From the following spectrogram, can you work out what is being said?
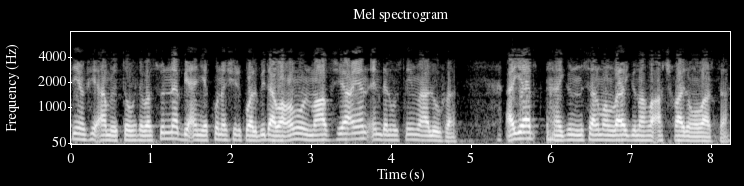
siyyən fi əmri təvhid və sünnə bi ən yəkunə şirk vəl bidə və umul maası şəiyyən indəl muslimin məlufə. Əgər hər gün müsəlmanlara günahla açıq aydın olarsa,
